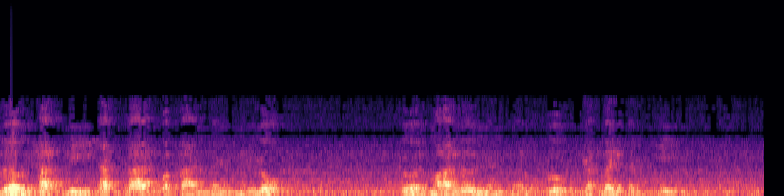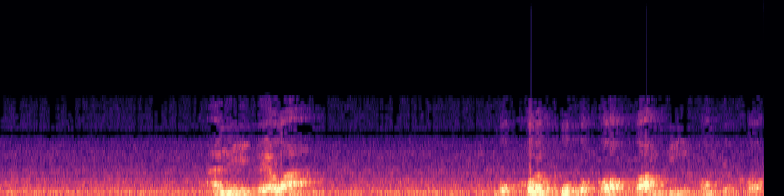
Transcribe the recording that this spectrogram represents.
เริ่มชัดดีชัดร้ายประการในในโลก เกิดมาเรื่องอย่างไรรู้อยากได้ทันที อันนี้แปลว่า บุคคลผู้ประกอบความดีของเจ้าของ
